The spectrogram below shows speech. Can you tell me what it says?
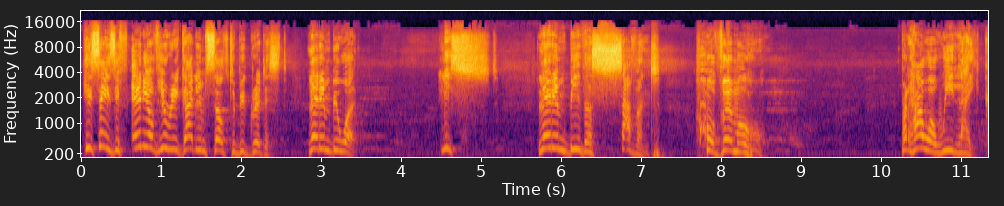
He says, if any of you regard himself to be greatest, let him be what? Least. Let him be the servant of them all. But how are we like?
